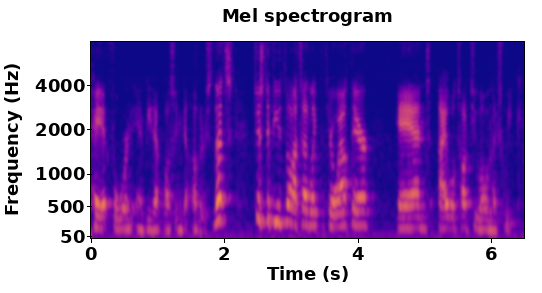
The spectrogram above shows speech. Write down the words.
pay it forward and be that blessing to others? So that's just a few thoughts I'd like to throw out there. And I will talk to you all next week.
